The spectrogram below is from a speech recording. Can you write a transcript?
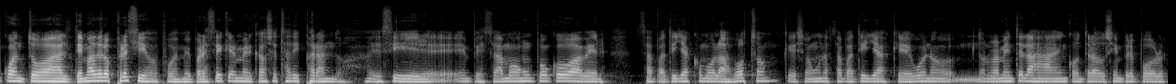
cuanto al tema de los precios, pues me parece que el mercado se está disparando. Es decir, eh, empezamos un poco a ver zapatillas como las Boston, que son unas zapatillas que, bueno, normalmente las has encontrado siempre por,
